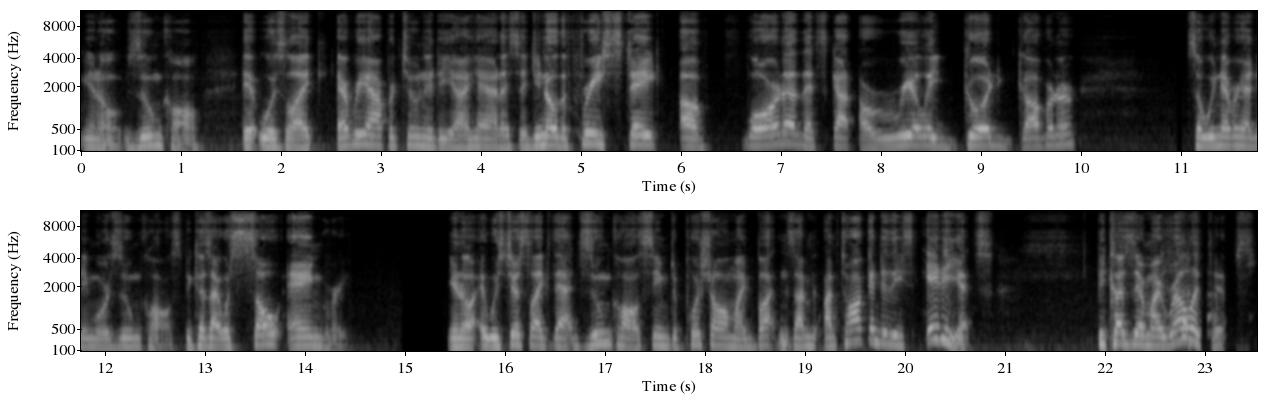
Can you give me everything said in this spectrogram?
you know, Zoom call, it was like every opportunity I had, I said, you know, the free state of Florida that's got a really good governor. So we never had any more Zoom calls because I was so angry. You know, it was just like that Zoom call seemed to push all my buttons. I'm I'm talking to these idiots because they're my relatives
